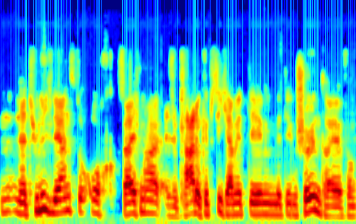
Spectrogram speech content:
natürlich lernst du auch, sag ich mal, also klar, du gibst dich ja mit dem, mit dem schönen Teil vom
